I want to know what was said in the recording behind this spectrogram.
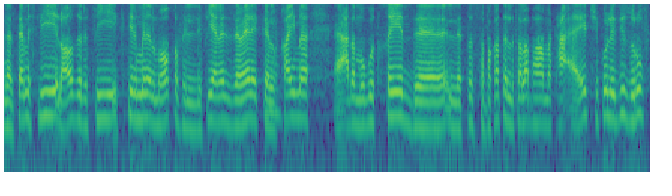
بنلتمس ليه العذر في كتير من المواقف اللي فيها نادي الزمالك القايمة عدم وجود قيد آه، اللي- الصفقات اللي طلبها ما اتحققتش كل دي ظروف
